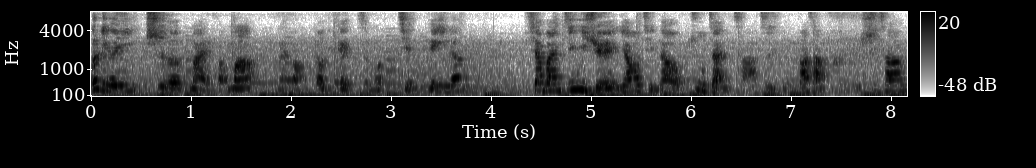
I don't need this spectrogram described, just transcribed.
二零二一适合买房吗？买房到底该怎么捡便宜呢？下班经济学邀请到住展杂志研发长何世昌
